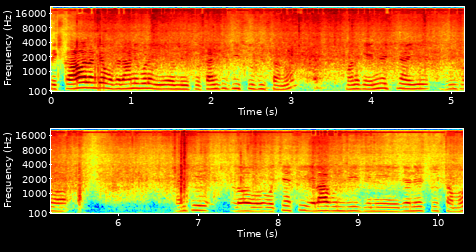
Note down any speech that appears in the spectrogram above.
మీకు కావాలంటే ఒకదాన్ని కూడా మీకు కంకి తీసి చూపిస్తాను. మనకి ఎన్ని వచ్చినాయి దీంట్లో? కంకి లో వచ్చేసి ఎలాగుంది దీని ఇది అనేది చూస్తాము.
